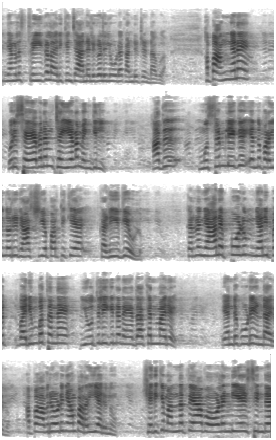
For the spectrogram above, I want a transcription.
ഞങ്ങൾ സ്ത്രീകളായിരിക്കും ചാനലുകളിലൂടെ കണ്ടിട്ടുണ്ടാവുക. അപ്പം അങ്ങനെ ഒരു സേവനം ചെയ്യണമെങ്കിൽ അത് മുസ്ലിം ലീഗ് എന്ന് പറയുന്ന ഒരു രാഷ്ട്രീയ പാർട്ടിക്ക് കഴിയുകയുള്ളൂ. കാരണം ഞാൻ എപ്പോഴും ഞാനിപ്പോൾ വരുമ്പോൾ തന്നെ യൂത്ത് ലീഗിന്റെ നേതാക്കന്മാർ എന്റെ കൂടെ ഉണ്ടായിരുന്നു. അപ്പോൾ അവരോട് ഞാൻ പറയുമായിരുന്നു ശരിക്കും അന്നത്തെ ആ വോളണ്ടിയേഴ്സിന്റെ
